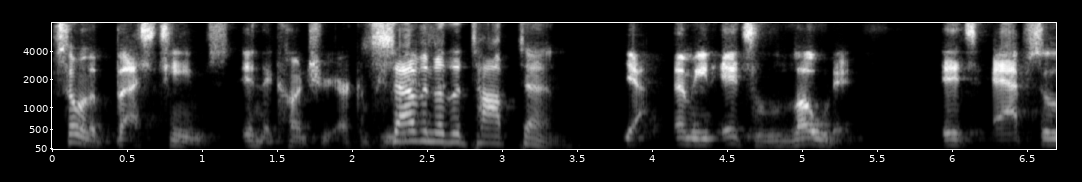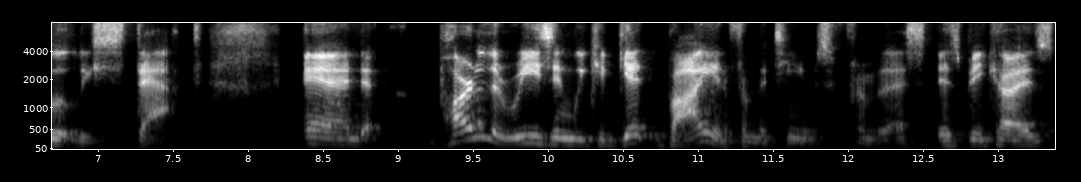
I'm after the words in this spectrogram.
some of the best teams in the country are competing. Seven of the top 10. Yeah. I mean, it's loaded. It's absolutely stacked. And part of the reason we could get buy-in from the teams from this is because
